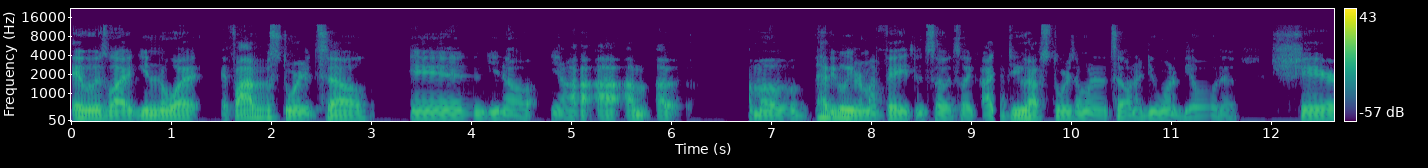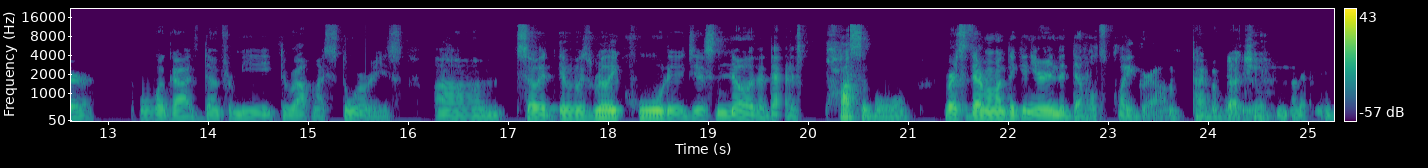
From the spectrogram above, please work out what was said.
it was like, you know what? If I have a story to tell, and you know, you know, I, I I'm I, I'm a heavy believer in my faith, and so it's like I do have stories I want to tell, and I do want to be able to share what God's done for me throughout my stories. Um, so it, it was really cool to just know that that is possible versus everyone thinking you're in the devil's playground type of gotcha. You know I mean?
